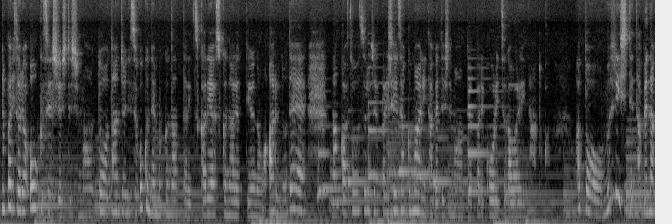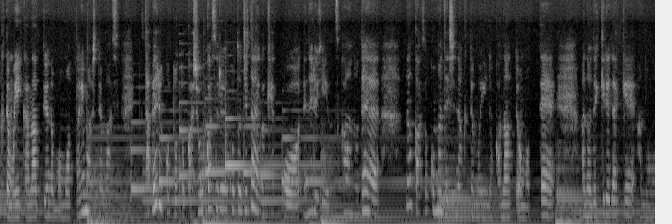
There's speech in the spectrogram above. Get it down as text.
やっぱりそれを多く摂取してしまうと単純にすごく眠くなったり疲れやすくなるっていうのはあるのでなんかそうするとやっぱり制作前に食べてしまうとやっぱり効率が悪いなとかあと無理して食べなくてもいいかなっていうのも思ったりもしてます。食べることとか消化すること自体が結構エネルギーを使うのでなんかそこまでしなくてもいいのかなって思ってあのできるだけあの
